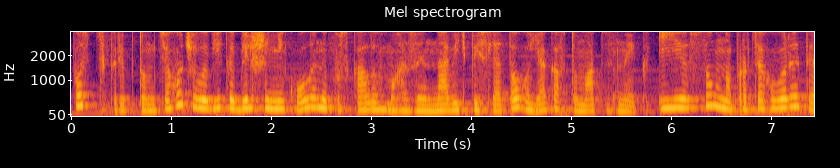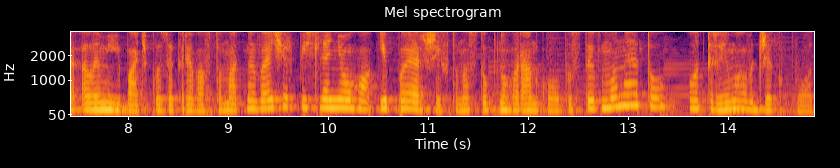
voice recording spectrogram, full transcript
Постскриптум цього чоловіка більше ніколи не пускали в магазин, навіть після того, як автомат зник. І сумно про це говорити, але мій батько закрив автомат на вечір після нього, і перший, хто наступного ранку опустив монету, отримав джекпот.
